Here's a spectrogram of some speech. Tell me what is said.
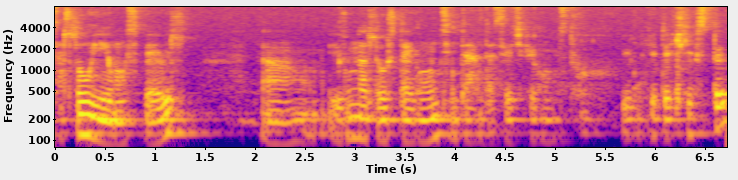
залуу үеийн хүмүүс байвал ер нь бол өөртөө аяг үнцэнтэй хандаас гэж би хүмүүст ерөнхийдөө хэлхийг хүсдэг.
